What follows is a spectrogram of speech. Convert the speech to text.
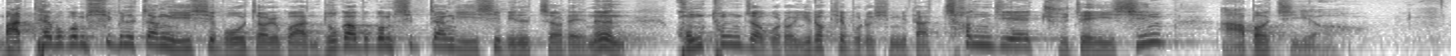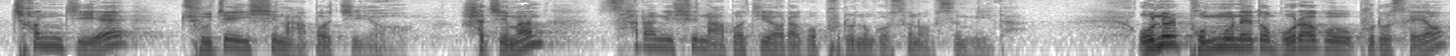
마태복음 11장 25절과 누가복음 10장 21절에는 공통적으로 이렇게 부르십니다. 천지의 주제이신 아버지여. 천지의 주제이신 아버지여. 하지만 사랑이신 아버지여라고 부르는 곳은 없습니다. 오늘 본문에도 뭐라고 부르세요?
